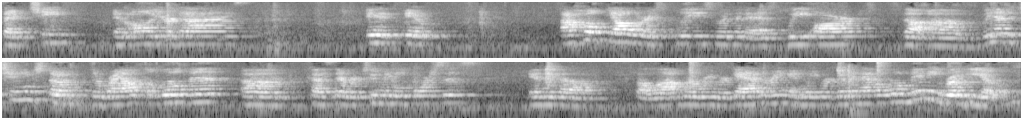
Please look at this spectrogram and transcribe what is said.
thank Chief and all your guys. It, it I hope y'all are as pleased with it as we are. The, um, we had to change the, the route a little bit, um, because there were too many horses in the, the lot where we were gathering, and we were gonna have a little mini rodeo.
